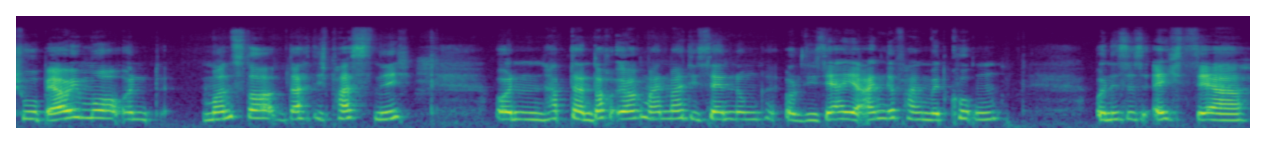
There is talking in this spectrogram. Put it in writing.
Drew Barrymore und Monster, dachte ich, passt nicht. Und habe dann doch irgendwann mal die Sendung oder die Serie angefangen mit gucken und es ist echt sehr,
